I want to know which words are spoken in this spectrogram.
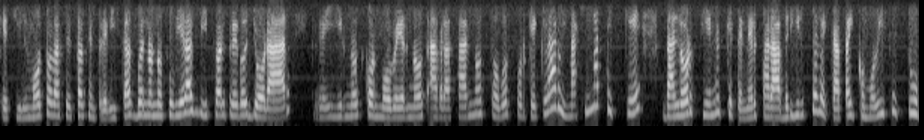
que filmó todas estas entrevistas, bueno, nos hubieras visto, Alfredo, llorar reírnos, conmovernos, abrazarnos todos, porque claro, imagínate qué valor tienes que tener para abrirte de capa. Y como dices tú,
